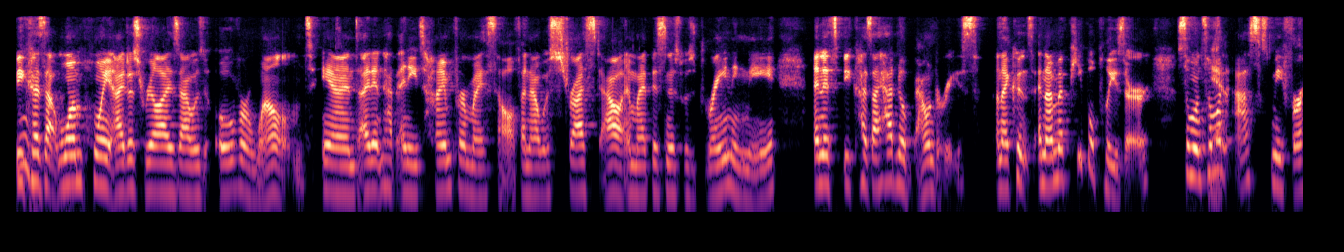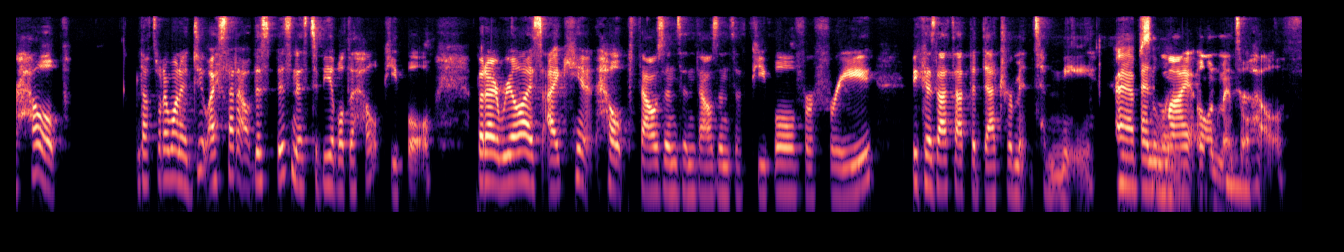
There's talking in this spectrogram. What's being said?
Hmm. because at one point I just realized I was overwhelmed and I didn't have any time for myself and I was stressed out and my business was draining me and it's because I had no boundaries and I couldn't and I'm a people pleaser. So when someone yeah. asks me for help, that's what I want to do. I set out this business to be able to help people. But I realized I can't help thousands and thousands of people for free because that's at the detriment to me Absolutely. and my own mental yeah. health.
